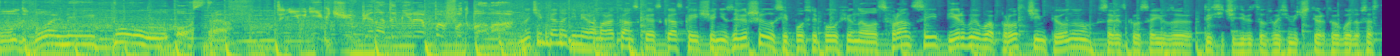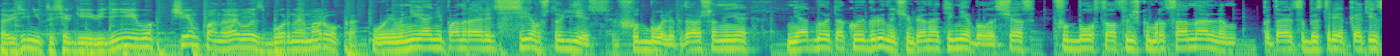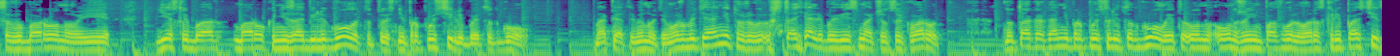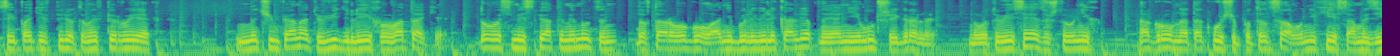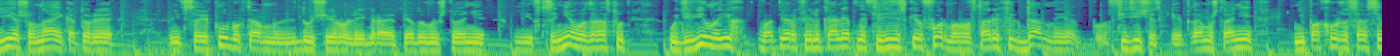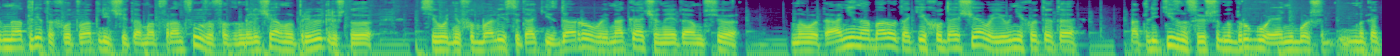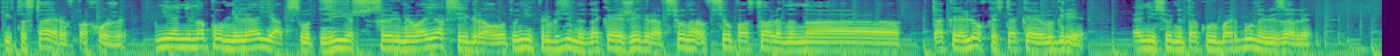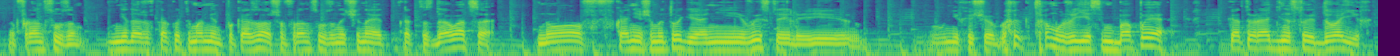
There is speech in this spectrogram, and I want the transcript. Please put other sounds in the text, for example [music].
Футбольный полуостров. Дневник чемпионата мира. На чемпионате мира марокканская сказка еще не завершилась, и после полуфинала с Францией первый вопрос чемпиону Советского Союза 1984 года в составе «Зенита» Сергею Веденееву. Чем понравилась сборная Марокко? Ой, мне они понравились всем, что есть в футболе, потому что мне ни одной такой игры на чемпионате не было. Сейчас футбол стал слишком рациональным, пытаются быстрее откатиться в оборону, и если бы Марокко не забили гол, это, то есть не пропустили бы этот гол на пятой минуте. Может быть, и они тоже [laughs] стояли бы весь матч у своих ворот. Но так как они пропустили этот гол, это он, он же им позволил раскрепоститься и пойти вперед. И мы впервые на чемпионате увидели их в атаке. До 85-й минуты, до второго гола. Они были великолепны, и они лучше играли. Но вот выясняется, что у них огромный атакующий потенциал. У них есть сам Зиеш, Унай, которые и в своих клубах там ведущие роли играют. Я думаю, что они и в цене возрастут. Удивило их, во-первых, великолепная физическая форма, во-вторых, их данные физические, потому что они не похожи совсем на атлетов, вот в отличие там от французов, от англичан. Мы привыкли, что сегодня футболисты такие здоровые, накачанные, там все. Ну вот, а они, наоборот, такие худощавые, и у них вот это атлетизм совершенно другой. Они больше на каких-то стайеров похожи. Мне они напомнили Аякс. Вот Зиеш в свое время в Аяксе играл. Вот у них приблизительно такая же игра. Все, на, все поставлено на такая легкость такая в игре. Они сегодня такую борьбу навязали французам. Мне даже в какой-то момент показалось, что французы начинают как-то сдаваться, но в конечном итоге они выстояли, и у них еще [laughs] к тому же есть Мбаппе, который один стоит двоих.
